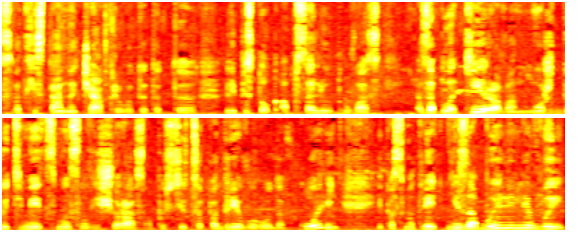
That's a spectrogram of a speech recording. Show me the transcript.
Сватхистана чакры, вот этот э, лепесток абсолют у вас заблокирован, может быть, имеет смысл еще раз опуститься по древу рода в корень и посмотреть, не забыли ли вы,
